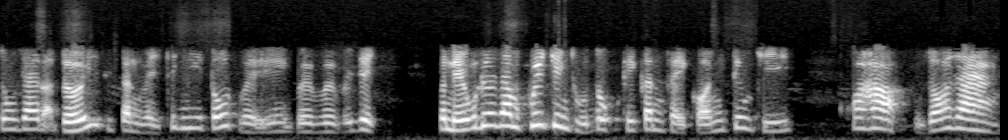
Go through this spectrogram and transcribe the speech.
trong giai đoạn tới thì cần phải thích nghi tốt với với với, với dịch. Và nếu đưa ra một quy trình thủ tục thì cần phải có những tiêu chí khoa học rõ ràng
